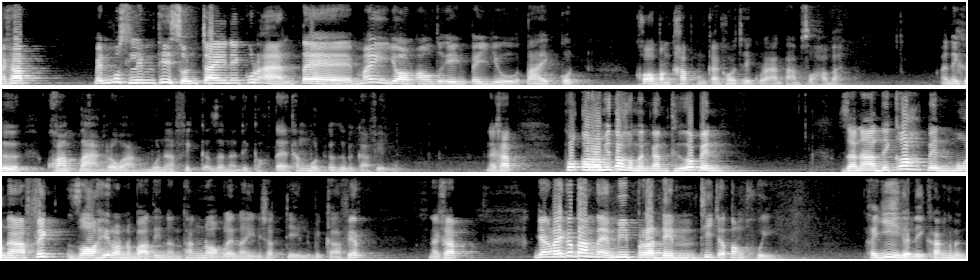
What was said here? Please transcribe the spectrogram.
นะครับ เป็นมุสลิมที่สนใจในกุรอาน แต่ไม่ยอมเอาตัวเองไปอยู่ใต้กฎ ข้อบังคับของการเข้าใจกุรอานตามสฮาบะอันนี้คือความต่างระหว่างมุนาฟิกกับซานาดิกอแต่ทั้งหมดก็คือเป็นกาฟิรนะครับ พวกกรอมิตอก็เหมือนกัน ถือว่าเป็นซานาดิกะเป็นมูนาฟิกظاهرا باطناทั้งนอกและในนี่ชัดเจนหรือเป็นกาเฟรนะครับ อย่างไรก็ตามแต่มีประเด็นที่จะต้องคุย ขยี้กันอีกครั้งหนึ่ง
